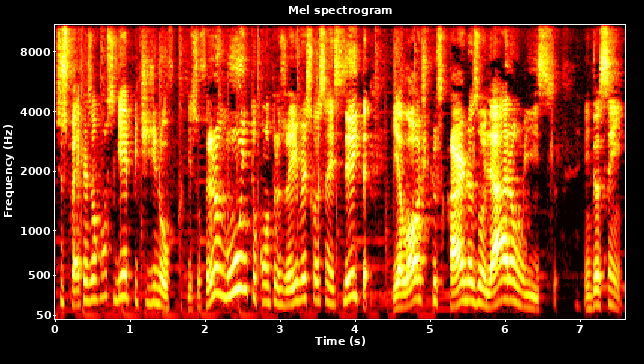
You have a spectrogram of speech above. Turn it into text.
se os Packers vão conseguir repetir de novo, porque sofreram muito contra os Ravens com essa receita, e é lógico que os Cardinals olharam isso. Então, assim,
